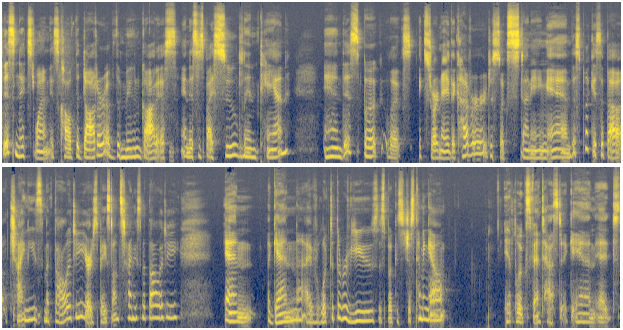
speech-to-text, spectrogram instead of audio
this next one is called The Daughter of the Moon Goddess, and this is by Sue Lynn Tan. And this book looks extraordinary. The cover just looks stunning. And this book is about Chinese mythology, or it's based on Chinese mythology. And again, I've looked at the reviews. This book is just coming out. It looks fantastic. And it,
